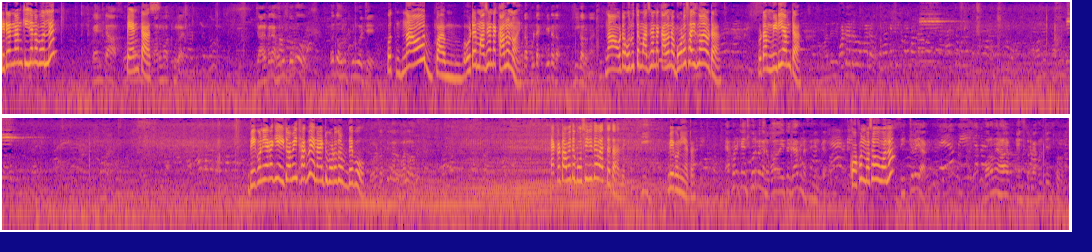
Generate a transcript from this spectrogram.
এটার নাম কি যেন বললেন? প্যান্টাস। না ও ওটার মাঝখানটা কালো নয়। না? ওটা হলুদের মাঝখানটা কালো না বড় সাইজ নয় ওটা। ওটা মিডিয়ামটা বেগুনিয়াটা কি এই টবেই থাকবে না একটু বড় টব দেবো? বড়টার থেকে আরও ভালো হবে একটা টবে তো বসিয়ে দিতে পারতে তাহলে? বেগুনিয়াটা এখনই চেঞ্জ করবে কেন? এটা যাক না সিজনটা কখন বসাবো বলো? শীত চলে যাক। গরমে হাওয়া চেঞ্জ করবে এখন চেঞ্জ করো না।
